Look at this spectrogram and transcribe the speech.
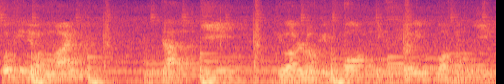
Put in your mind that gene you are looking for is very important gene.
